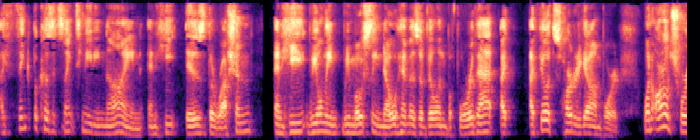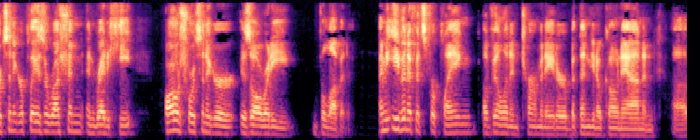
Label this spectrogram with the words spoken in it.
I think because it's 1989 and he is the Russian and he we only we mostly know him as a villain before that. I I feel it's harder to get on board. When Arnold Schwarzenegger plays a Russian in Red Heat, Arnold Schwarzenegger is already beloved. I mean, even if it's for playing a villain in Terminator, but then you know Conan and uh,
